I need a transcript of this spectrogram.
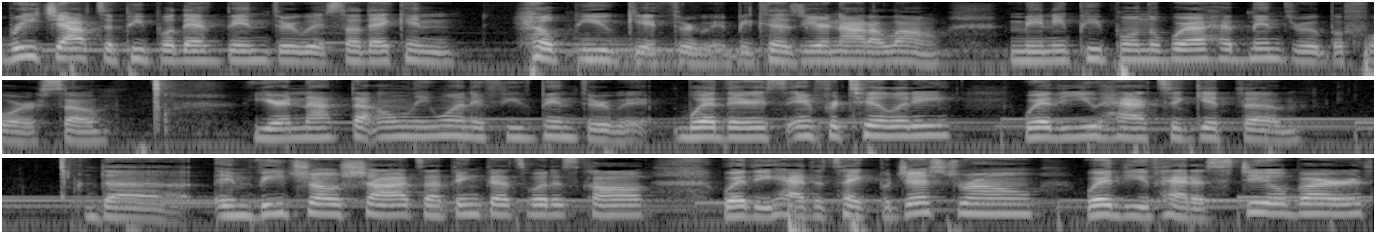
reach out to people that've been through it so they can help you get through it because you're not alone. Many people in the world have been through it before. So you're not the only one if you've been through it. Whether it's infertility, whether you had to get the the in vitro shots, I think that's what it's called, whether you had to take progesterone, whether you've had a stillbirth.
